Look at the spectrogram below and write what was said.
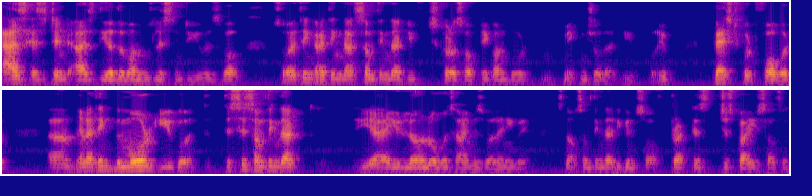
as hesitant as the other one who's listening to you as well. So I think I think that's something that you've just got to sort of take on board, making sure that you put your best foot forward. Um, and I think the more you go, this is something that yeah you learn over time as well. Anyway, it's not something that you can sort of practice just by yourself. The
